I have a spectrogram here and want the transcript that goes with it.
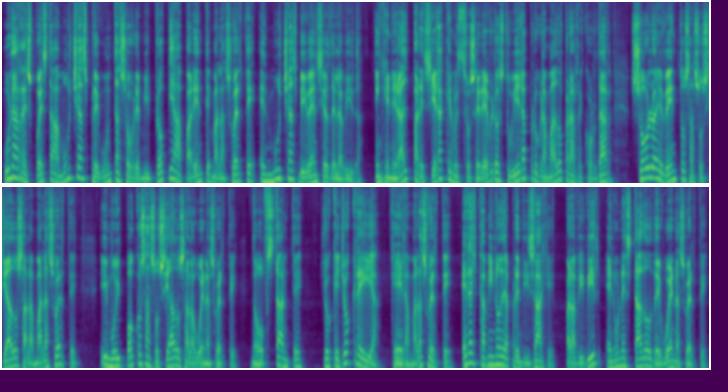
una respuesta a muchas preguntas sobre mi propia aparente mala suerte en muchas vivencias de la vida. En general pareciera que nuestro cerebro estuviera programado para recordar solo eventos asociados a la mala suerte y muy pocos asociados a la buena suerte. No obstante, lo que yo creía que era mala suerte era el camino de aprendizaje para vivir en un estado de buena suerte.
